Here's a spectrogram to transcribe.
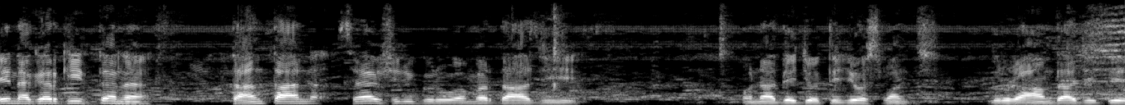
ਇਹ ਨਗਰ ਕੀਰਤਨ ਧੰਨ ਧੰਨ ਸਾਹਿਬ ਸ੍ਰੀ ਗੁਰੂ ਅਮਰਦਾਸ ਜੀ, ਉਹਨਾਂ ਦੇ ਜੋਤੀ ਜੋਤ ਸੰਬੰਧ ਗੁਰੂ ਰਾਮਦਾਸ ਜੀ ਦੇ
